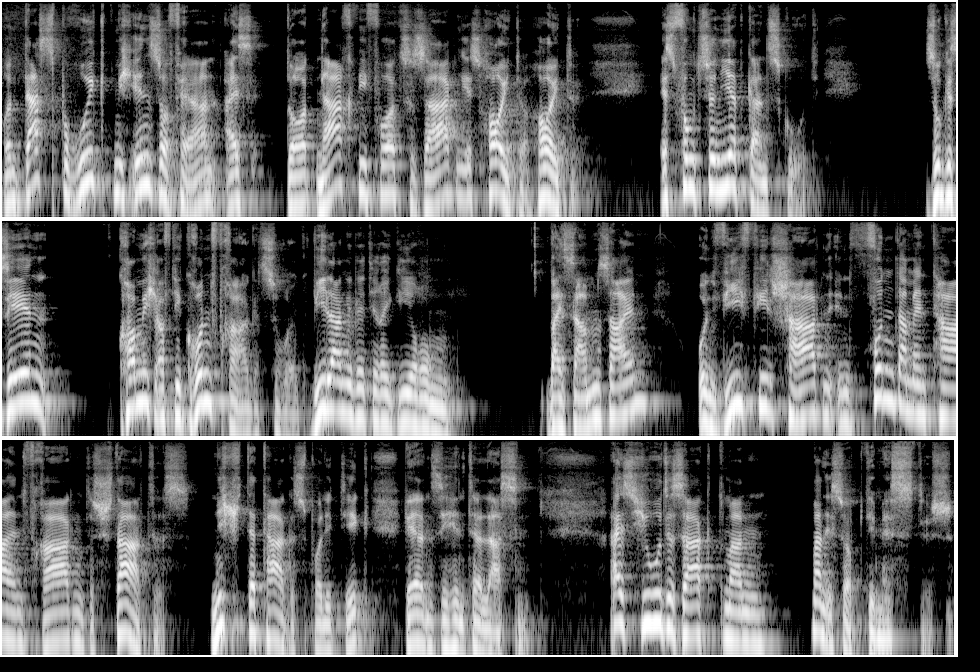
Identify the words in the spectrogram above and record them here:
Und das beruhigt mich insofern, als dort nach wie vor zu sagen ist, heute, heute. Es funktioniert ganz gut. So gesehen komme ich auf die Grundfrage zurück. Wie lange wird die Regierung beisammen sein und wie viel Schaden in fundamentalen Fragen des Staates, nicht der Tagespolitik, werden sie hinterlassen. Als Jude sagt man, man ist optimistisch.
